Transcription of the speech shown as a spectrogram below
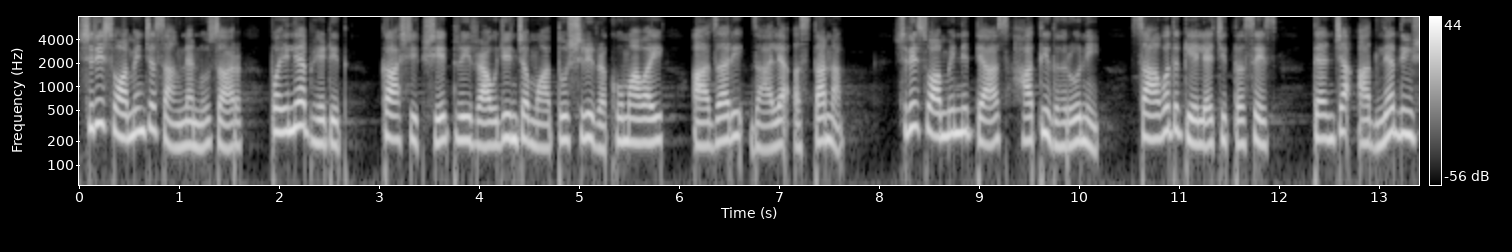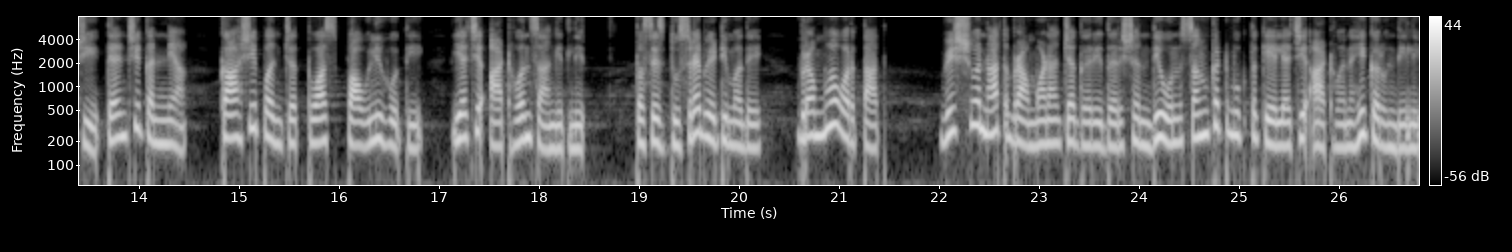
श्री स्वामींच्या सांगण्यानुसार पहिल्या भेटीत काशी क्षेत्री रावजींच्या मातोश्री रखुमाबाई आजारी झाल्या असताना श्री स्वामींनी त्यास हाती धरूने सावध केल्याची तसेच त्यांच्या आदल्या दिवशी त्यांची कन्या काशी पंचत्वास पावली होती याची आठवण सांगितली. तसेच दुसऱ्या भेटीमध्ये ब्रह्मवर्तात विश्वनाथ ब्राह्मणांच्या घरी दर्शन देऊन संकटमुक्त केल्याची आठवणही करून दिली.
